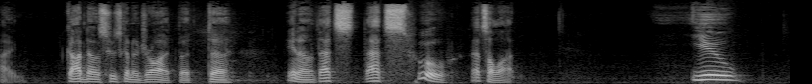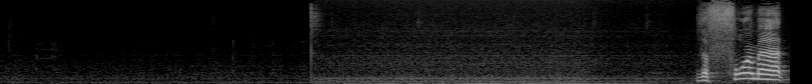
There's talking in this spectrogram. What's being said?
I, God knows who's going to draw it, but uh, you know that's that's whew, that's a lot. You the format.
